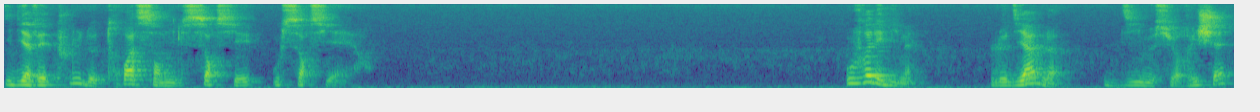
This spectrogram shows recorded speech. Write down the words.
il y avait plus de 300 000 sorciers ou sorcières. Ouvrez les guillemets. Le diable, dit M. Richet,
